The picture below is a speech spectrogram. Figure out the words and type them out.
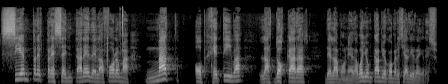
siempre presentaré de la forma más objetiva las dos caras de la moneda. Voy a un cambio comercial y regreso.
